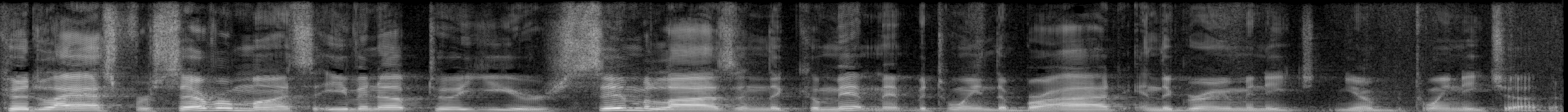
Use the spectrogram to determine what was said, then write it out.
could last for several months, even up to a year, symbolizing the commitment between the bride and the groom and each, you know, between each other.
